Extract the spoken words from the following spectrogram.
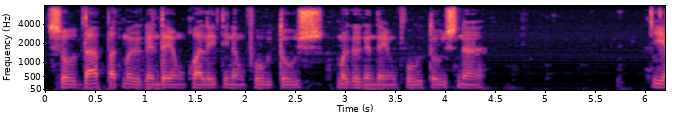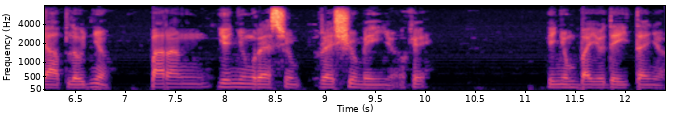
So, dapat magaganda yung quality ng photos, magaganda yung photos na i-upload nyo. Parang yun yung resume, resume nyo, okay? Yun yung biodata nyo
